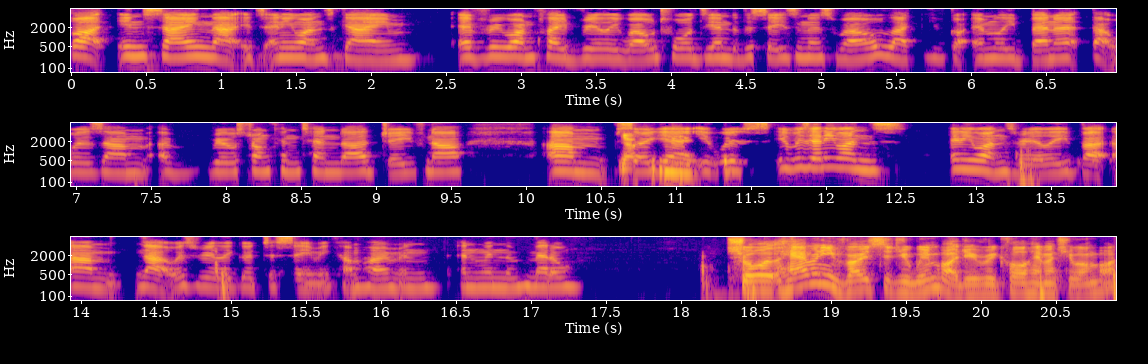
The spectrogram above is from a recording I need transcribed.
But in saying that, it's anyone's game everyone played really well towards the end of the season as well. Like you've got Emily Bennett, that was um, a real strong contender. Jeevna. Um, yep. So yeah, it was it was anyone's anyone's really, but um, no, it was really good to see me come home and and win the medal. Sure. How many votes did you win by? Do you recall how much you won by?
